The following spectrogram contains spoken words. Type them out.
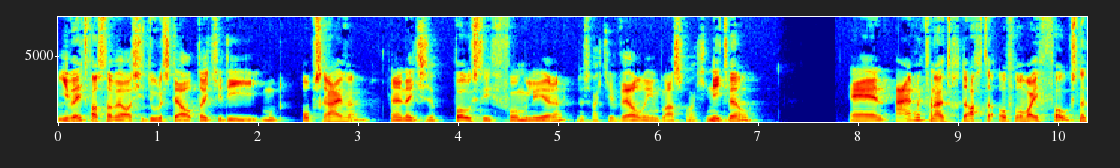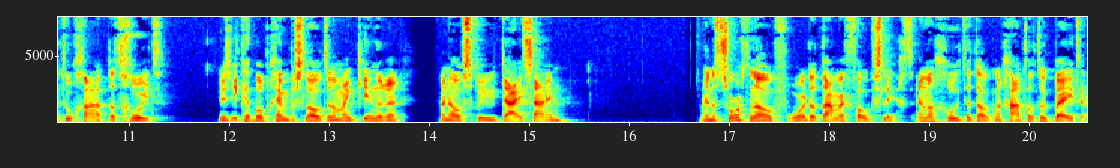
Je weet vast al wel als je doelen stelt dat je die moet opschrijven en dat je ze positief formuleren. Dus wat je wel wil in plaats van wat je niet wil. En eigenlijk vanuit de gedachte, overal waar je focus naartoe gaat, dat groeit. Dus ik heb op een gegeven moment besloten dat mijn kinderen mijn hoogste prioriteit zijn. En dat zorgt er ook voor dat daar mijn focus ligt. En dan groeit dat ook, dan gaat dat ook beter.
